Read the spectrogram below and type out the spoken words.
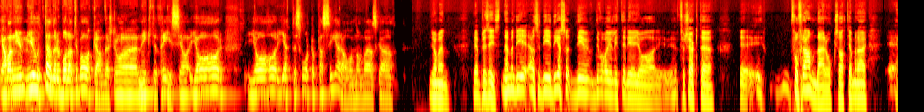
Jag var mutad när du bollade tillbaka, Anders. Det var mm. Nick de Vries. Jag, jag, har, jag har jättesvårt att placera honom, vad jag ska... Ja, men Ja, precis. Nej, men det, alltså det, det, så, det, det var ju lite det jag eh, försökte eh, få fram där också. Att jag menar, eh,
